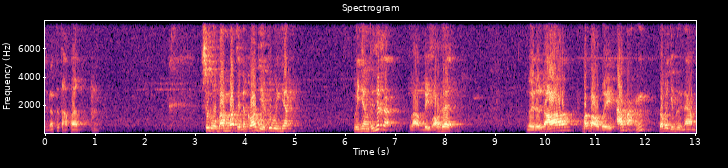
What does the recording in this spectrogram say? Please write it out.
thì nó thích hợp hơn. Ừ single mom thì nó có nhiều cái nguyên nhân. Nguyên nhân thứ nhất á, là bị bỏ rơi. Người nữ đó bắt đầu bị ám ảnh đối với những người nam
